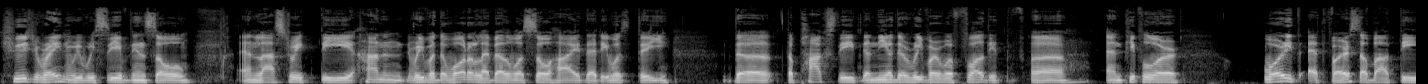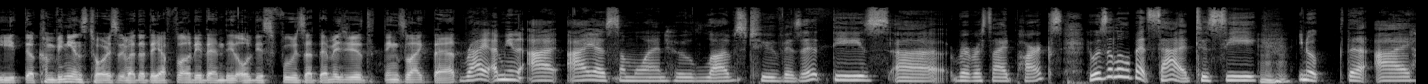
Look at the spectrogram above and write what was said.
huge rain we received in Seoul. And last week, the Han River, the water level was so high that it was the the the parks the, the near the river were flooded, uh, and people were worried at first about the the convenience stores whether they are flooded and all these foods are damaged, things like that. Right. I mean, I, I, as someone who loves to visit these uh, riverside parks, it was a little bit sad to see, Mm-hmm. you know, the I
